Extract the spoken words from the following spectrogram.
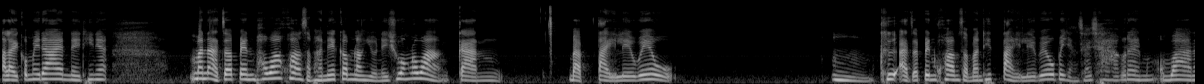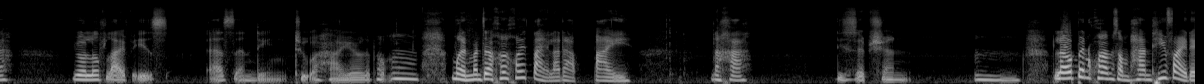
อะไรก็ไม่ได้ในที่เนี้ยมันอาจจะเป็นเพราะว่าความสัมพันธ์เนี้ยกำลังอยู่ในช่วงระหว่างการแบบไต่เลเวลอืม คืออาจจะเป็นความสัมพันธ์ที่ไต่เลเวลไปอย่างช้าๆก็ได้มั้งอมว่านะ your love life is ascending to a higher level อืม เหมือนมันจะค่อยๆไต่ระดับไปนะคะ deception อืม แล้วเป็นความสัมพันธ์ที่ฝ่ายใด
